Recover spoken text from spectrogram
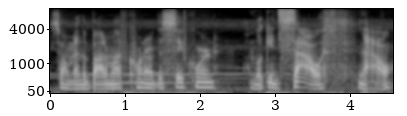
So I'm in the bottom left corner of this safe corn. I'm looking south now.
